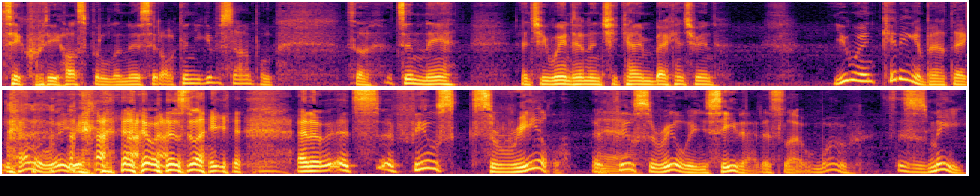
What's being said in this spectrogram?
Te Kuiti Hospital, the nurse said, "Oh, can you give a sample?" So it's in there, and she went in and she came back and she went, "You weren't kidding about that colour, were you?" it was like, and it, it's it feels surreal. It Yeah. feels surreal when you see that. It's like, whoa, this is me.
